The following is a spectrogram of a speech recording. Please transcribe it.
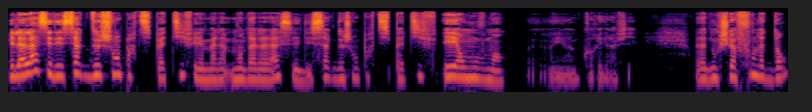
Les Lala, c'est des cercles de chant participatifs et les Mandalala, c'est des cercles de chant participatifs et en mouvement, euh, et euh, chorégraphiés. Voilà, donc je suis à fond là-dedans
